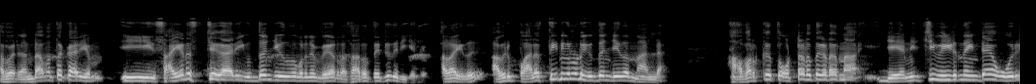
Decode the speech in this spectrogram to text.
അപ്പൊ രണ്ടാമത്തെ കാര്യം ഈ സയനിസ്റ്റുകാർ യുദ്ധം ചെയ്തു എന്ന് പറഞ്ഞ വേറെ സാറ് തെറ്റിദ്ധരിക്കല്ലേ അതായത് അവർ പലസ്തീനുകളോട് യുദ്ധം ചെയ്തെന്നല്ല അവർക്ക് തൊട്ടടുത്ത് കിടന്ന ജനിച്ച് വീഴുന്നതിന്റെ ഒരു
